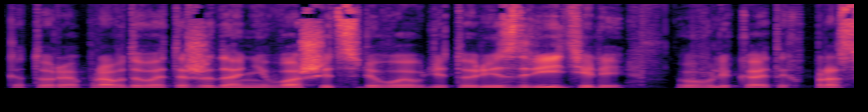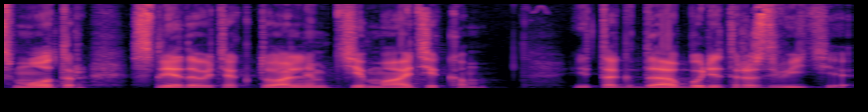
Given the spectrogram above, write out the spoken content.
который оправдывает ожидания вашей целевой аудитории зрителей, вовлекает их в просмотр, следовать актуальным тематикам и тогда будет развитие.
